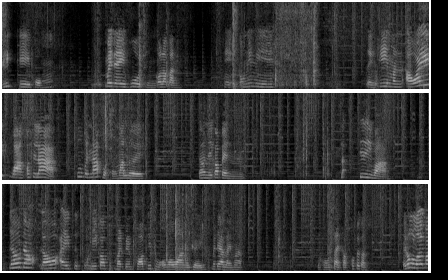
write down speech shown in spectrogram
ที่ผมไม่ได้พูดถึงก็แล้วกัน นี่ตรงนี้มีสิ่งที่มันเอาไว้วางก็ซิล่า ซึ่งเป็นหน้าปกของมันเลย แล้วอันนี้ก็เป็นที่วาง แล้วจ้าแล้วไอ้ตึกพวกนี้ก็มันเป็นพร็อพที่ผมเอามาวางเฉยๆไม่ได้อะไรมาก เดี๋ยวผมใส่กลับเข้าไปก่อน ไปลงเลยไป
